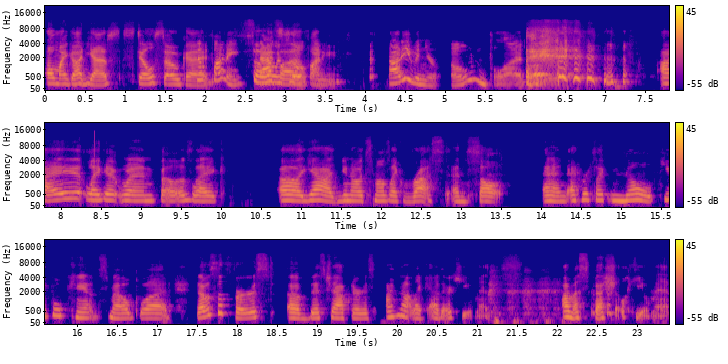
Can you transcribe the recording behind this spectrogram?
Oh my god, yes. Still so good. Still funny. So that was fun. so funny. Not even your own blood. I like it when Bella's like, uh yeah, you know, it smells like rust and salt. And Edward's like, no, people can't smell blood. That was the first of this chapter's I'm not like other humans. I'm a special human.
